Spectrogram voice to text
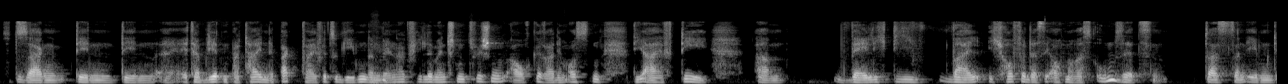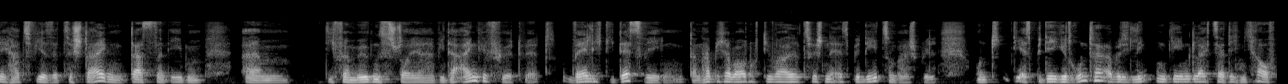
sozusagen den, den äh, etablierten Parteien eine Backpfeife zu geben, dann wählen halt viele Menschen inzwischen, auch gerade im Osten, die AfD. Ähm, wähle ich die, weil ich hoffe, dass sie auch mal was umsetzen, dass dann eben die Hartz-IV-Sätze steigen, dass dann eben ähm, die Vermögenssteuer wieder eingeführt wird, wähle ich die deswegen. Dann habe ich aber auch noch die Wahl zwischen der SPD zum Beispiel. Und die SPD geht runter, aber die Linken gehen gleichzeitig nicht rauf.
